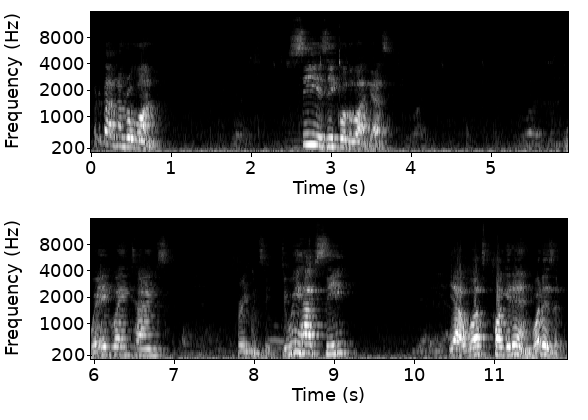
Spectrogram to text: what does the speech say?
What about number one? C is equal to what, guys? Wavelength times frequency. Do we have C? Yeah, well, let's plug it in. What is it?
